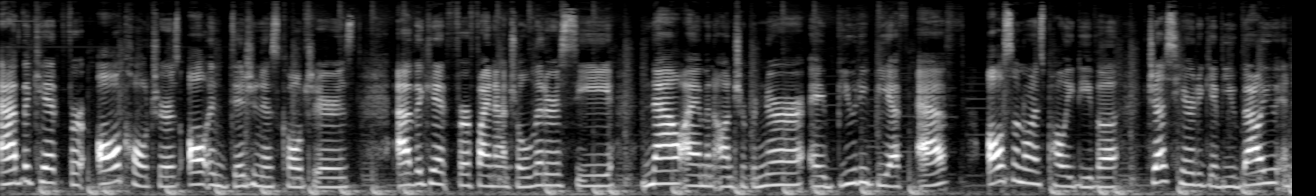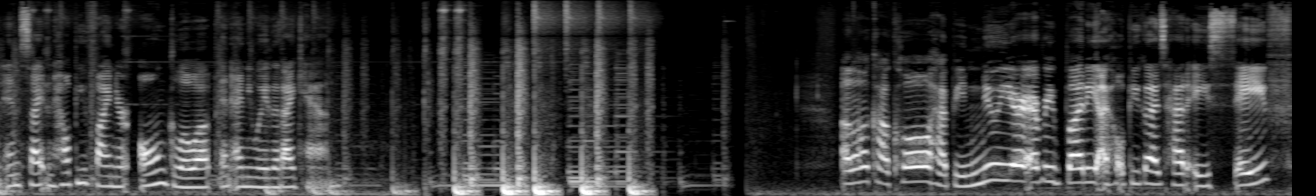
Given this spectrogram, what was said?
advocate for all cultures, all indigenous cultures, advocate for financial literacy. Now I am an entrepreneur, a beauty BFF, also known as Polydiva, just here to give you value and insight and help you find your own glow up in any way that I can. Aloha kākou, happy new year everybody. I hope you guys had a safe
